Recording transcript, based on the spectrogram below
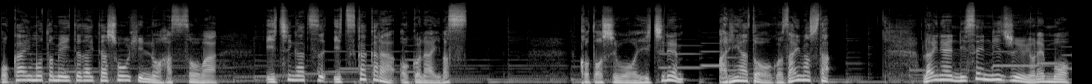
お買い求めいただいた商品の発送は1月5日から行います。今年も1年ありがとうございました。来年2024年も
